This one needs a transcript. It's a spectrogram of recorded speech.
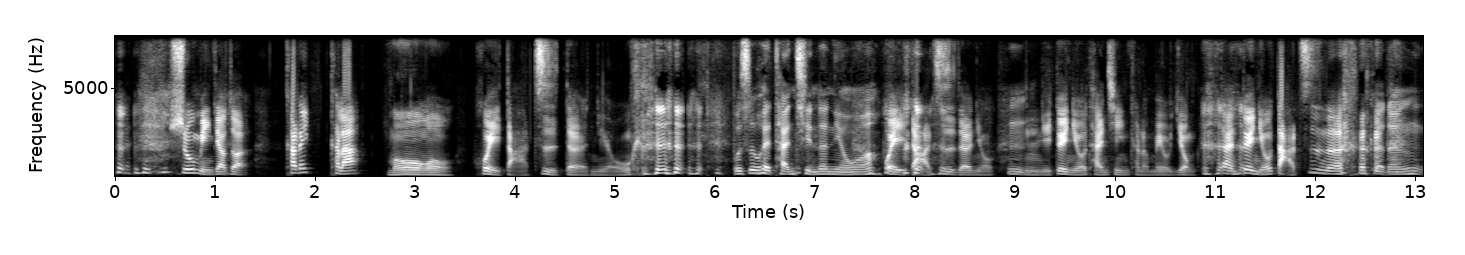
书名叫做《卡里卡拉莫会打字的牛》，不是会弹琴的牛啊，会打字的牛。嗯，嗯，你对牛弹琴可能没有用，但对牛打字呢，可能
